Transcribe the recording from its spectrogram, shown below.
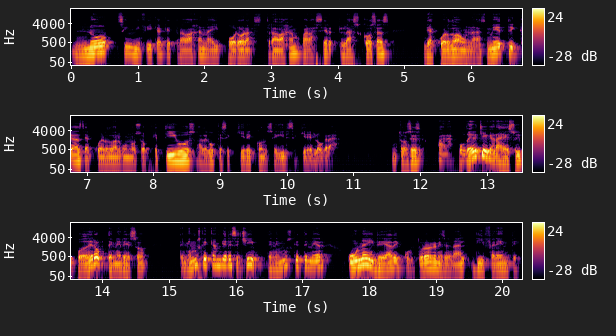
no significa que trabajan ahí por horas, trabajan para hacer las cosas de acuerdo a unas métricas, de acuerdo a algunos objetivos, algo que se quiere conseguir, se quiere lograr. Entonces, para poder llegar a eso y poder obtener eso, tenemos que cambiar ese chip, tenemos que tener una idea de cultura organizacional diferente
